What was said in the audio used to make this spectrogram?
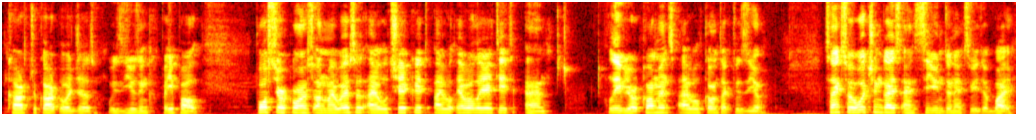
card to card or just with using PayPal. Post your coins on my website, I will check it, I will evaluate it and leave your comments, I will contact with you. Thanks for watching guys and see you in the next video. Bye.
